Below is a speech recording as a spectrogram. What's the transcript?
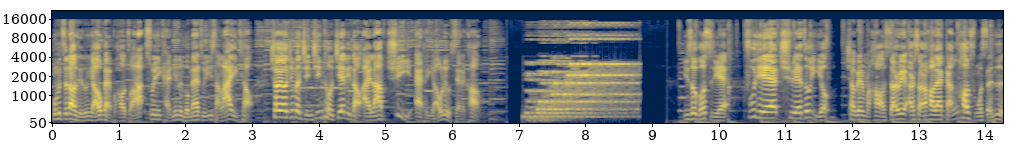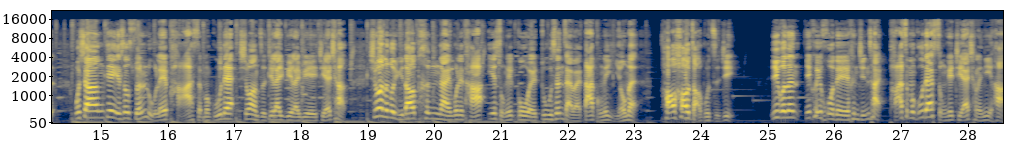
我们知道这种妖怪不好抓，所以看你能够满足以上哪一条。小妖精们尽情投简历到 i love 曲艺 at 幺六三 com。一首歌时间，福建泉州益友小编们好，十二月二十二号呢，刚好是我生日，我想点一首孙露的《怕什么孤单》，希望自己呢越来越坚强，希望能够遇到疼爱我的他，也送给各位独身在外打工的益友们，好好照顾自己。一个人也可以活得很精彩，怕什么孤单？送给坚强的你哈。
